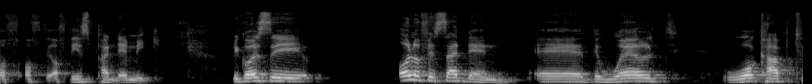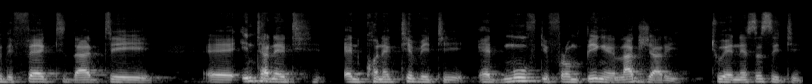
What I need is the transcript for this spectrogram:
of, of, the, of this pandemic because uh, all of a sudden uh, the world woke up to the fact that uh, uh, internet and connectivity had moved from being a luxury to a necessity.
